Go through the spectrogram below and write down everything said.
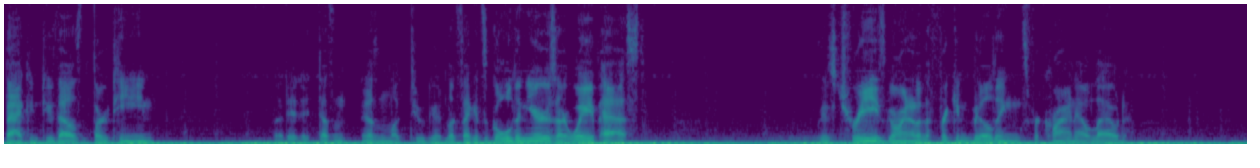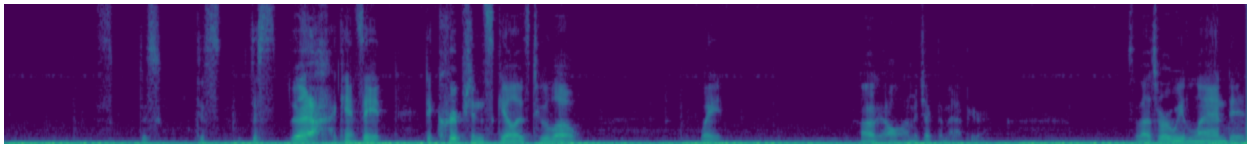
back in 2013. But it, it doesn't it doesn't look too good. Looks like its golden years are way past. There's trees growing out of the freaking buildings for crying out loud. Just, just, just, ugh, I can't say it. Decryption skill is too low. Wait. Okay, hold on, let me check the map here. So that's where we landed.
